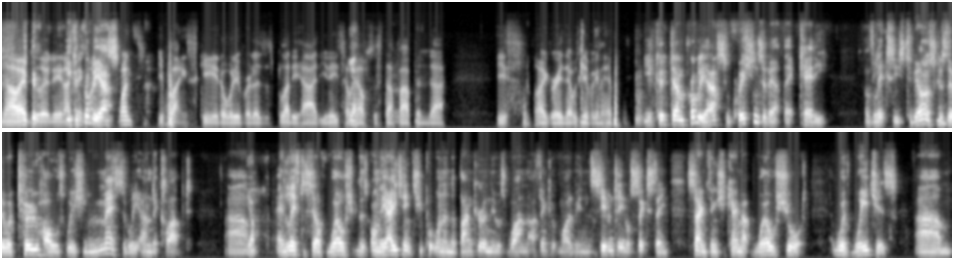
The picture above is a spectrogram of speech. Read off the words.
No, absolutely. And you I could think probably once, ask- once you're playing scared or whatever it is, it's bloody hard. You need someone Yeah. else to stuff up. And uh, yes, I agree. That was never going to happen. You could um, probably ask some questions about that caddy of Lexi's, to be honest, because there were two holes where she massively underclubbed um, Yep. and left herself well. On the 18th, she put one in the bunker, and there was one, I think it might have been the 17 or 16. Same thing, she came up well short with wedges. Um,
